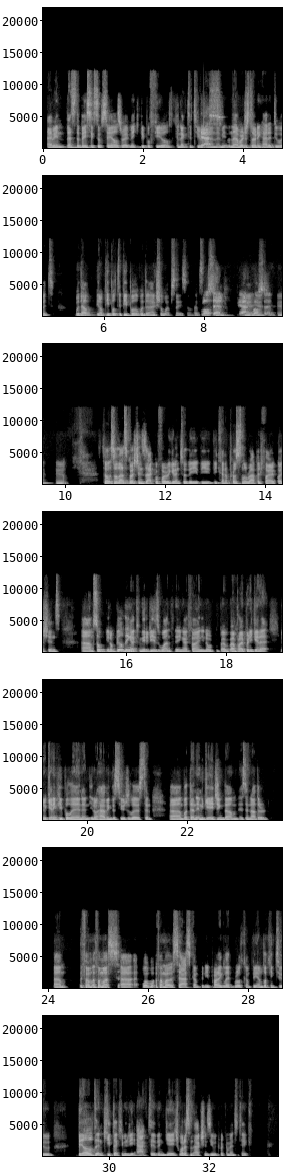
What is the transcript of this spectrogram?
I mean, that's the basics of sales, right? Making people feel connected to your yes. brand. I mean, now we're just learning how to do it without you know people to people with the actual website. So that's well said. Yeah, yeah well yeah, said. Yeah, yeah. So so last question, Zach, before we get into the the the kind of personal rapid fire questions. Um, so you know, building a community is one thing. I find you know I'm, I'm, probably pretty good at you know getting people in and you know having this huge list, and um, but then engaging them is another. Um, if I'm if I'm a uh, what, if I'm a SaaS company, product led growth company, I'm looking to build and keep that community active, engaged. What are some actions you would recommend to take?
